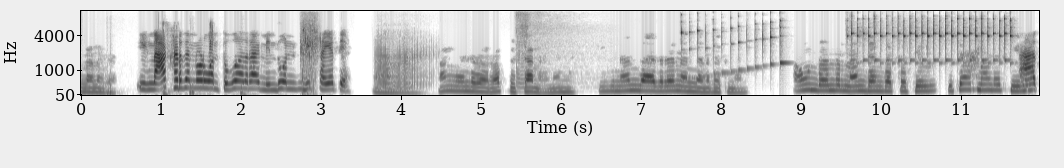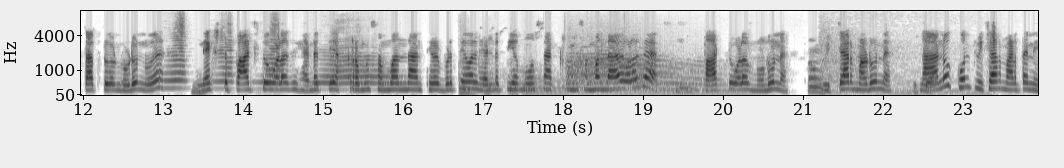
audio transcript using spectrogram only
ನನಗ. ಈಗ ನಾಕ್ ಹಡದ ನೋಡ್ ಒಂದ್ ತಗೋ ಅದ್ರಾಗ ನಿಂದು ಒಂದ್ ಮಿಕ್ಸ್ ಆಗೈತಿ. ಹಂಗಂದ್ರ ರೊಪ್ಪ ಇಟ್ಟಾನ ಈಗ ನಂದ್ ಆದ್ರ ನಾನು ಅನ್ಬೇಕು ನಾನು. ಅವಂದ್ ಅಂದ್ರ ನಂದ್ ಹೆಂಗ್ ವಿಚಾರ ಮಾಡತ್ತಿ. ಆ ತಪ್ಪ ತಗೊಂಡ್ ನೋಡುನು. ನೆಕ್ಸ್ಟ್ ಪಾರ್ಟ್ ಒಳಗ ಹೆಂಡತಿ ಅಕ್ರಮ ಸಂಬಂಧ ಅಂತ ಹೇಳಿ ಬಿಡ್ತೇವಲ್ಲ ಹೆಂಡತಿಯ ಮೋಸ ಅಕ್ರಮ ಸಂಬಂಧ ಒಳಗ. ಪಾರ್ಟ್ ಒಳಗ್ ನೋಡೋಣ ವಿಚಾರ ಮಾಡೋಣ ನಾನು ಕುಂತ್ ವಿಚಾರ ಮಾಡ್ತಾನೆ.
